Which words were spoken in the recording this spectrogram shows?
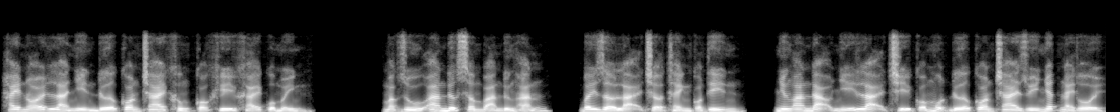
hay nói là nhìn đứa con trai không có khí khái của mình. Mặc dù an đức sâm bán đứng hắn, bây giờ lại trở thành con tin, nhưng an đạo nhĩ lại chỉ có một đứa con trai duy nhất này thôi.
